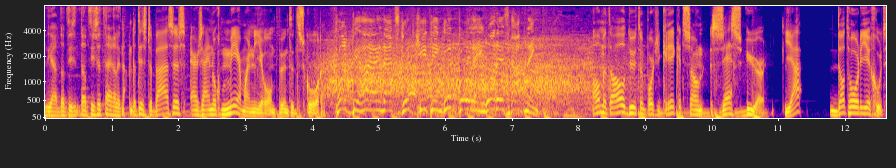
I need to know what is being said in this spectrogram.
Ja, dat is, dat is het eigenlijk. Nou, dat is de basis. Er zijn nog meer manieren om punten te scoren. Caught behind, that's good keeping, good bowling. What is happening? Al met al duurt een potje cricket zo'n 6 uur. Ja, dat hoorde je goed.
